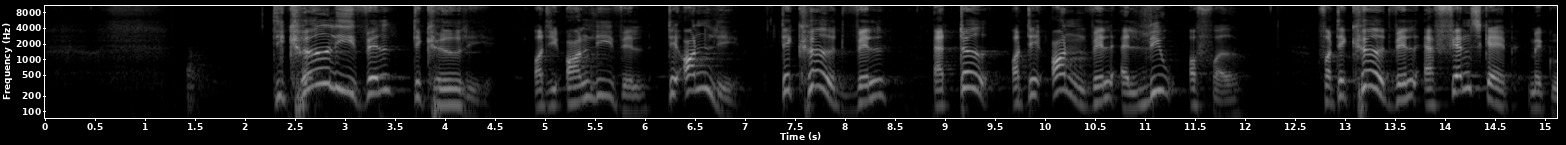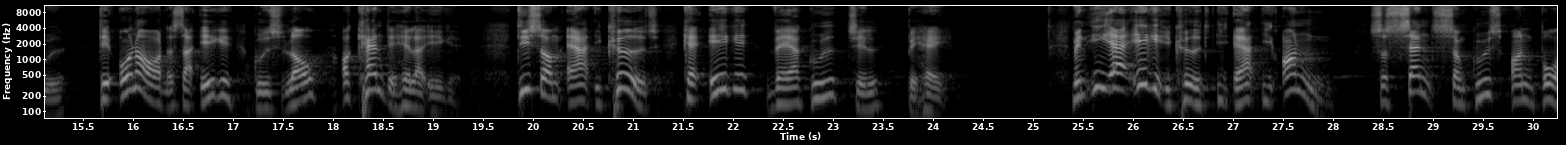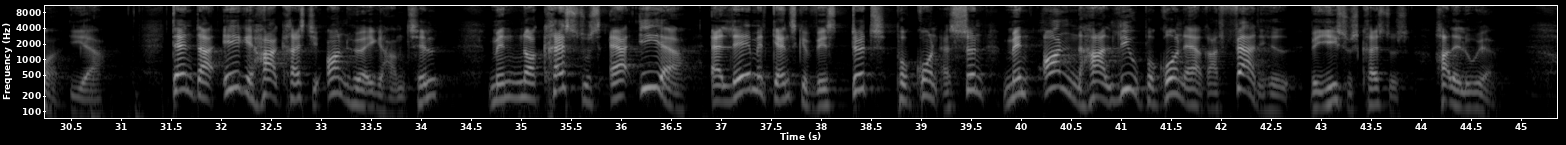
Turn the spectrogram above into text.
De kødelige vil det kødelige, og de åndelige vil det åndelige. Det kødet vil er død, og det ånden vil er liv og fred. For det kødet vil er fjendskab med Gud. Det underordner sig ikke Guds lov, og kan det heller ikke. De, som er i kødet, kan ikke være Gud til behag. Men I er ikke i kødet, I er i ånden, så sandt som Guds ånd bor i jer. Den, der ikke har Kristi ånd, hører ikke ham til. Men når Kristus er i jer, er lægemet ganske vist dødt på grund af synd, men ånden har liv på grund af retfærdighed ved Jesus Kristus. Halleluja.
